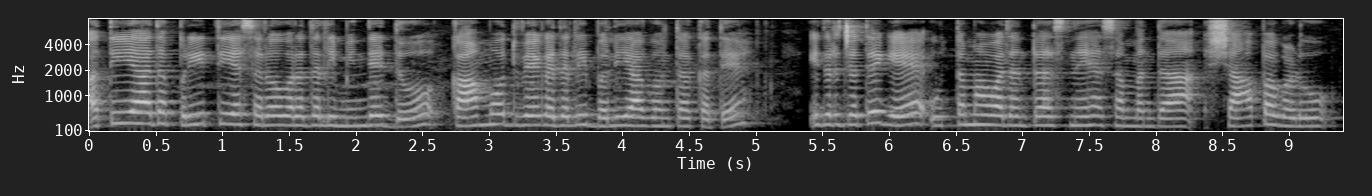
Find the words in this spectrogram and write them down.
ಅತಿಯಾದ ಪ್ರೀತಿಯ ಸರೋವರದಲ್ಲಿ ಮಿಂದೆದ್ದು ಕಾಮೋದ್ವೇಗದಲ್ಲಿ ಬಲಿಯಾಗುವಂಥ ಕತೆ. ಇದರ ಜೊತೆಗೆ ಉತ್ತಮವಾದಂಥ ಸ್ನೇಹ ಸಂಬಂಧ, ಶಾಪಗಳು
